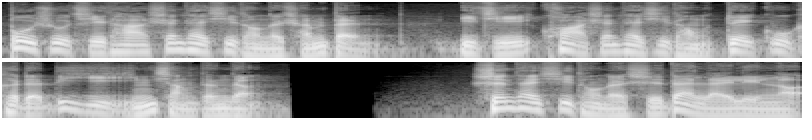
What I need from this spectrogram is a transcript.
部署其他生态系统的成本，以及跨生态系统对顾客的利益影响等等。生态系统的时代来临了，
